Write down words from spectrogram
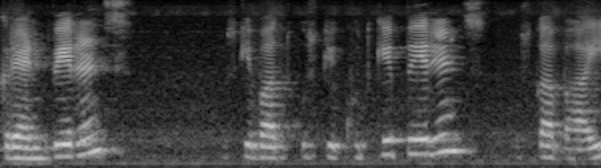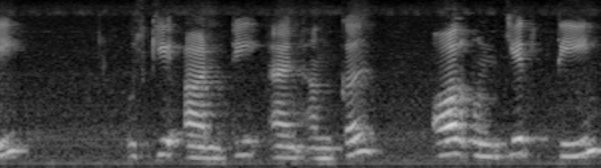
ग्रैंड पेरेंट्स उसके बाद उसके खुद के पेरेंट्स उसका भाई उसकी आंटी एंड अंकल और उनके तीन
